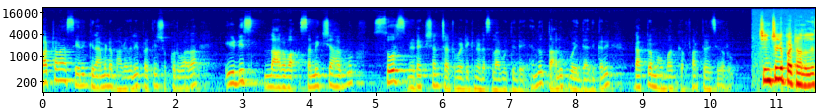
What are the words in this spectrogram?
ಪಟ್ಟಣ ಸೇರಿ ಗ್ರಾಮೀಣ ಭಾಗದಲ್ಲಿ ಪ್ರತಿ ಶುಕ್ರವಾರ ಇಡಿಸ್ ಲಾರ್ವಾ ಸಮೀಕ್ಷೆ ಹಾಗೂ ಸೋರ್ಸ್ ರಿಡಕ್ಷನ್ ಚಟುವಟಿಕೆ ನಡೆಸಲಾಗುತ್ತಿದೆ ಎಂದು ತಾಲೂಕು ವೈದ್ಯಾಧಿಕಾರಿ ಡಾಕ್ಟರ್ ಮೊಹಮ್ಮದ್ ಗಫಾರ್ ತಿಳಿಸಿದರು. ಚಿಂಚೋಳಿ ಪಟ್ಟಣದಲ್ಲಿ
